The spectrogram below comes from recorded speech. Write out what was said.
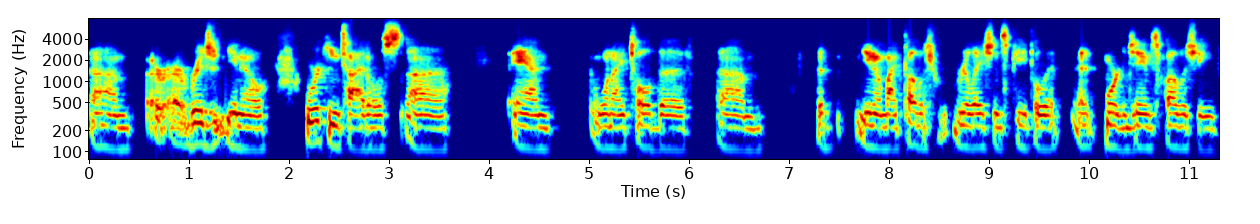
um, original, you know, working titles. Uh, and when I told the, um, the, you know, my published relations people at, at Morgan James Publishing,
